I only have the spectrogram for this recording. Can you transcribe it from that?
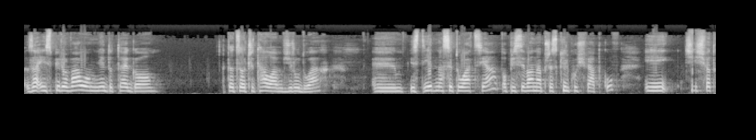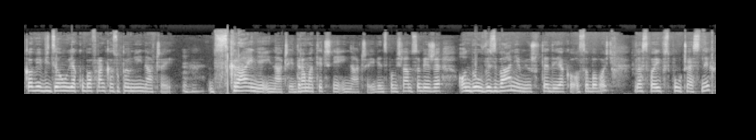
zainspirowało mnie do tego to, co czytałam w źródłach, jest jedna sytuacja opisywana przez kilku świadków i ci świadkowie widzą Jakuba Franka zupełnie inaczej. Skrajnie inaczej, dramatycznie inaczej. Więc pomyślałam sobie, że on był wyzwaniem już wtedy jako osobowość dla swoich współczesnych.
